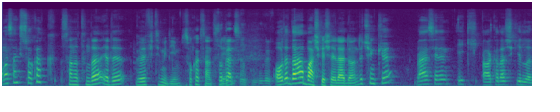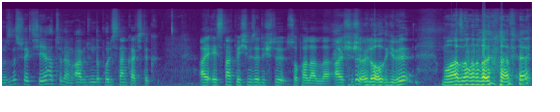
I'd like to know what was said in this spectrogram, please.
Ama sanki sokak sanatında ya da grafiti mi diyeyim, sokak sanatı diyeyim. Sokak sanatı. Orada daha başka şeyler döndü. Çünkü ben senin ilk arkadaşlık yıllarımızda sürekli şeyi hatırlıyorum. Abi dün de polisten kaçtık. Ay esnaf peşimize düştü sopalarla. Ay şu şöyle oldu gibi. Muazzam anılarım vardı.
